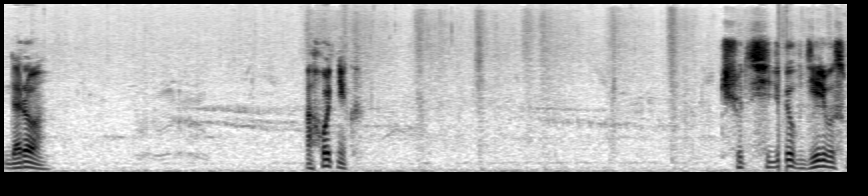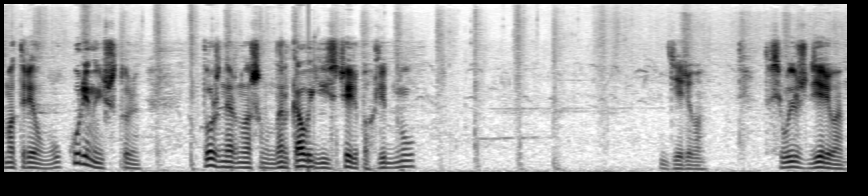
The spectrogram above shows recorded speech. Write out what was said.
Здорово. Охотник. Чё ты сидел в дерево смотрел? Укуренный, что ли? Тоже, наверное, нашему наркологии из черепа хлебнул. Дерево. Это всего лишь дерево.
